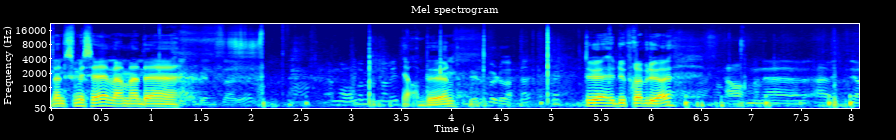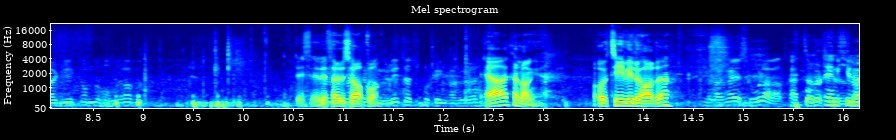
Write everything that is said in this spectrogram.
Men skal vi se, hvem er det Ja, Bøen. Du, du prøver du òg? Ja, men jeg, jeg vet jaggu ikke om det holder. Altså. Det, det får du svar på. Ja, jeg kan lange. Og tid vil du ha det? Etter 1 km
